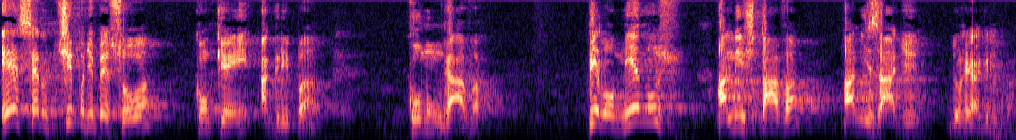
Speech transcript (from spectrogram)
esse era o tipo de pessoa com quem Agripa comungava. Pelo menos ali estava a amizade do rei Agripa.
